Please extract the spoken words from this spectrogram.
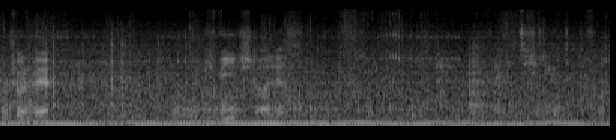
Tut schon weh. Quietscht alles. Verändert sich die ganze Zeit die Farbe.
